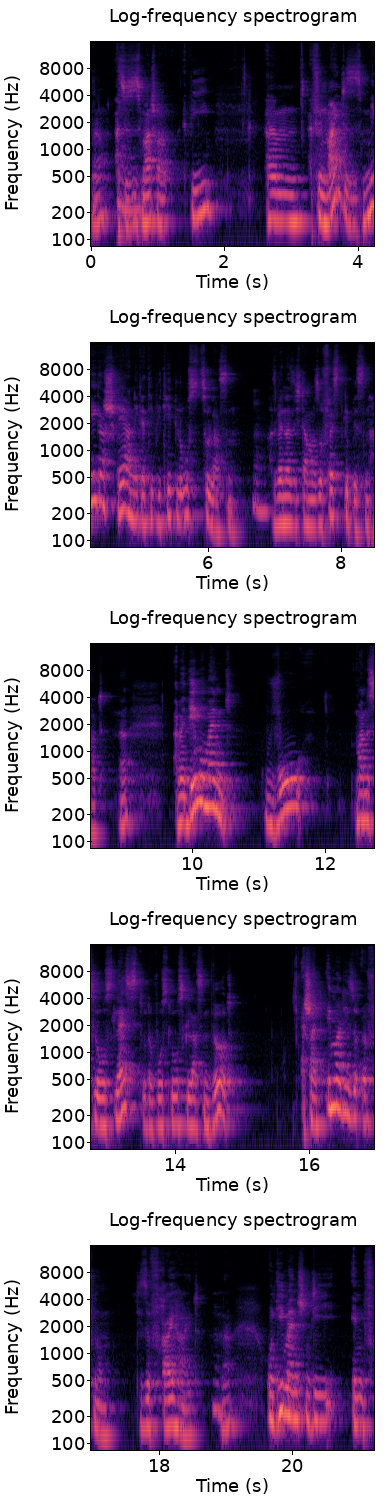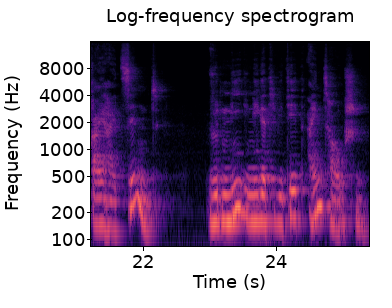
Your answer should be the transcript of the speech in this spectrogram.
Ja? Also es ist manchmal wie, ähm, für Mind ist es mega schwer, Negativität loszulassen. Also wenn er sich da mal so festgebissen hat. Ne? Aber in dem Moment, wo man es loslässt oder wo es losgelassen wird, erscheint immer diese Öffnung, diese Freiheit. Ne? Und die Menschen, die in Freiheit sind, würden nie die Negativität eintauschen.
